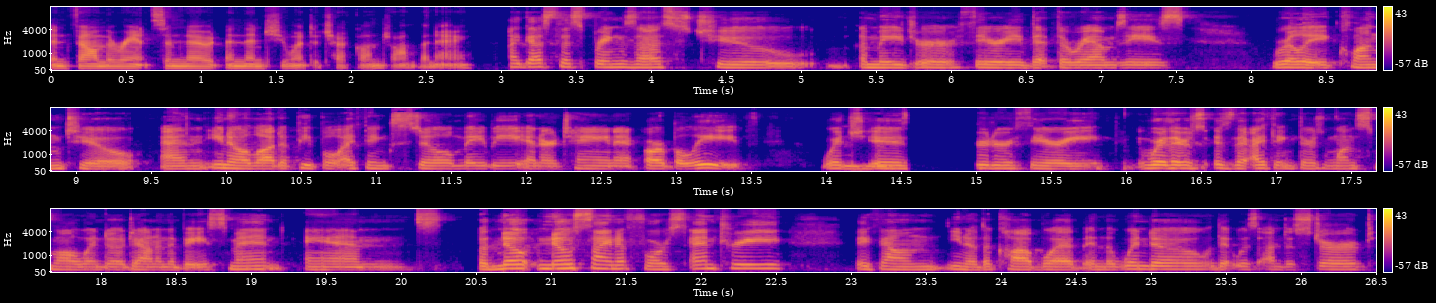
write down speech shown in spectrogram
and found the ransom note, and then she went to check on JonBenét. I guess this brings us to a major theory that the Ramseys really clung to. And, you know, a lot of people, I think, still maybe entertain it or believe, which Mhm. is intruder theory, where there's, is there, I think there's one small window down in the basement and, but no, no sign of forced entry. They found, you know, the cobweb in the window that was undisturbed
